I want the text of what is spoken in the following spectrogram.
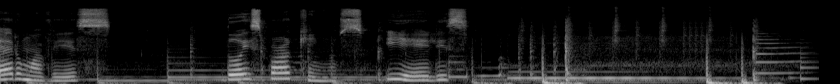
Era uma vez dois porquinhos e eles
